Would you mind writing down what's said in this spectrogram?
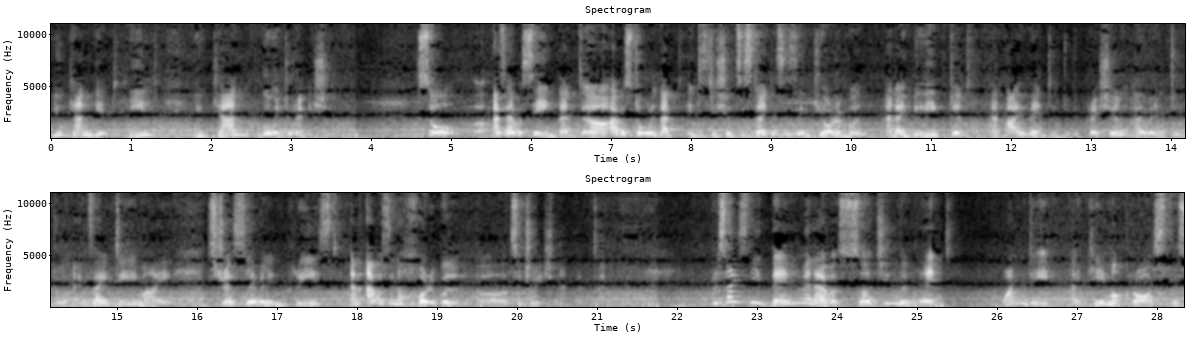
You can get healed, you can go into remission. So, uh, as I was saying, that uh, I was told that interstitial cystitis is incurable, and I believed it, and I went into depression, I went into anxiety, my stress level increased, and I was in a horrible uh, situation at that time. Precisely then, when I was searching the net, one day I came across this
